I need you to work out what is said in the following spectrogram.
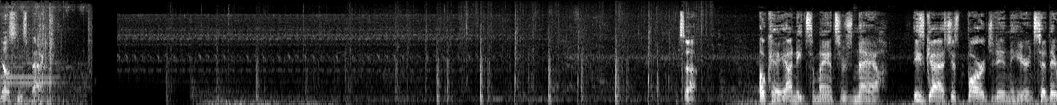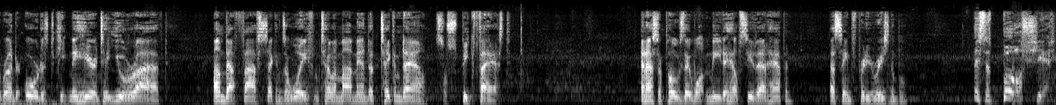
Nelson's back. What's up? Okay, I need some answers now. These guys just barged in here and said they were under orders to keep me here until you arrived. I'm about five seconds away from telling my men to take them down, so speak fast. And I suppose they want me to help see that happen? That seems pretty reasonable. This is bullshit.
